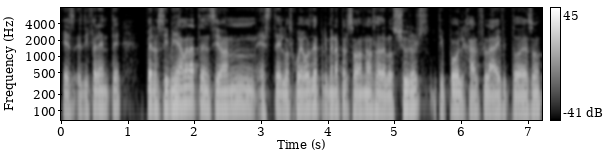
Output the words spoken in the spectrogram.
es, es, diferente. Pero sí me llama la atención este, los juegos de primera persona, o sea, de los shooters, tipo el Half-Life y todo eso.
